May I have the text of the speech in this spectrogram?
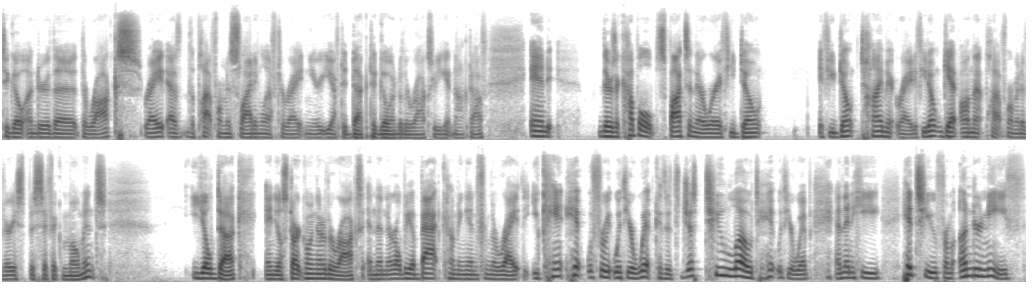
to go under the the rocks right? As the platform is sliding left to right and you you have to duck to go under the rocks or you get knocked off. And there's a couple spots in there where if you don't if you don't time it right if you don't get on that platform at a very specific moment you'll duck and you'll start going under the rocks and then there will be a bat coming in from the right that you can't hit with, with your whip because it's just too low to hit with your whip and then he hits you from underneath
